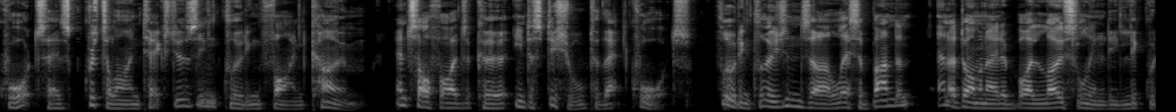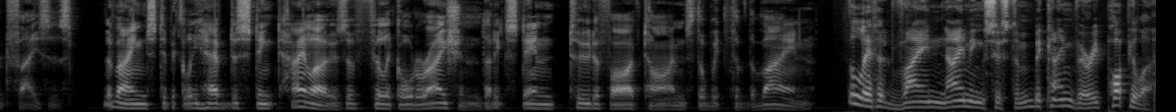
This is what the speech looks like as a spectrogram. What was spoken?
Quartz has crystalline textures including fine comb, and sulfides occur interstitial to that quartz. Fluid inclusions are less abundant and are dominated by low salinity liquid phases. The veins typically have distinct halos of phyllic alteration that extend two to five times the width of the vein. The lettered vein naming system became very popular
